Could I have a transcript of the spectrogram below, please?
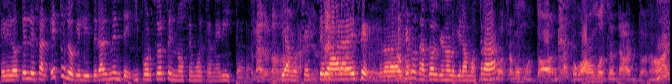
En el hotel de sal. Esto es lo que literalmente, y por suerte, no se muestra en el Instagram. Claro, no, no, Digamos, se lo agradecemos. eh, Se lo agradecemos a todo el que no lo quiera mostrar. Mostramos un montón, tampoco vamos a mostrar tanto, ¿no? Hay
